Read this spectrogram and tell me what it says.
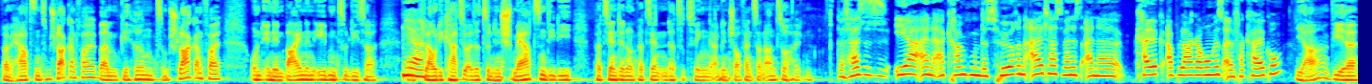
beim Herzen zum Schlaganfall, beim Gehirn zum Schlaganfall und in den Beinen eben zu dieser äh, ja. Claudicatio, also zu den Schmerzen, die die Patientinnen und Patienten dazu zwingen, an den Schaufenstern anzuhalten. Das heißt, es ist eher eine Erkrankung des höheren Alters, wenn es eine Kalkablagerung ist, eine Verkalkung? Ja, wir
